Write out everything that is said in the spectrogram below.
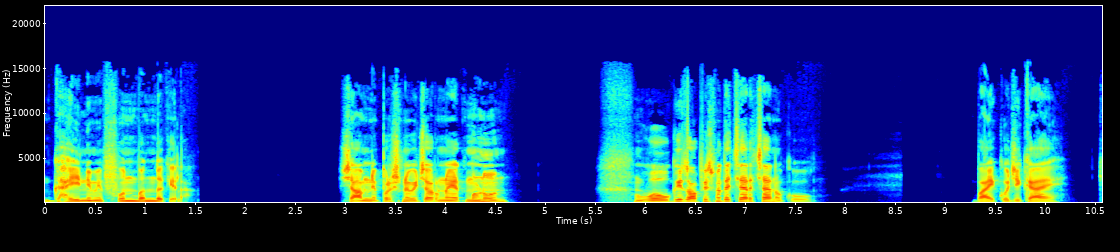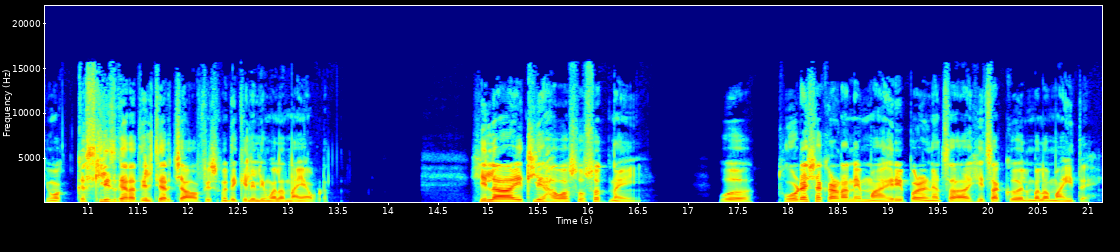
घाईने मी फोन बंद केला. श्यामने प्रश्न विचारू नयेत म्हणून व उगीच ऑफिसमध्ये चर्चा नको. बायकोची काय? किंवा कसलीच घरातील चर्चा ऑफिसमध्ये केलेली मला नाही आवडत. हिला इथली हवा सोसत नाही. व थोड्याशा कारणाने माहेरी पळण्याचा हिचा कल मला माहीत आहे.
